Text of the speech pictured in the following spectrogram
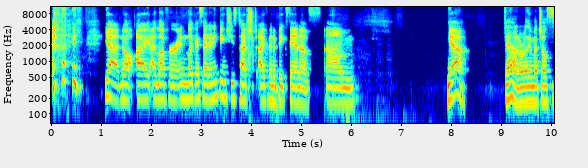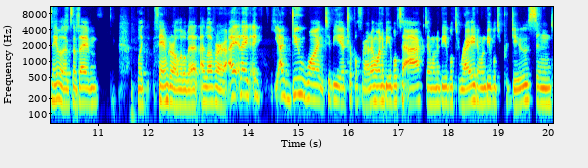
yeah, no, I I love her, and like I said, anything she's touched, I've been a big fan of. Um, yeah, yeah, I don't really have much else to say about it except I'm like fangirl a little bit. I love her. I and I, I I do want to be a triple threat. I want to be able to act. I want to be able to write. I want to be able to produce, and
